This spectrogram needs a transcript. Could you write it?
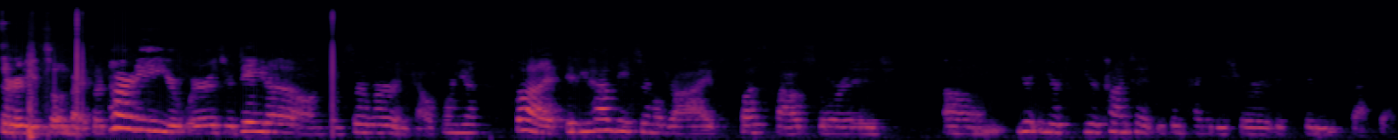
third. It's owned by a third party. Your where is your data on some server in California? But if you have the external drive plus cloud storage, um, your your your content you can kind of be sure it's pretty backed up.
